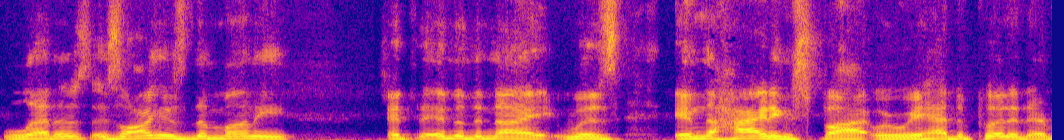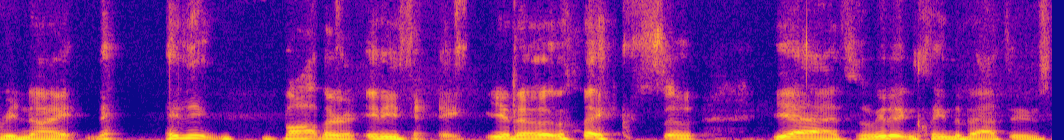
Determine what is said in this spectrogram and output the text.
let us as long as the money at the end of the night was in the hiding spot where we had to put it every night. They didn't bother anything, you know. Like so, yeah. So we didn't clean the bathrooms,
